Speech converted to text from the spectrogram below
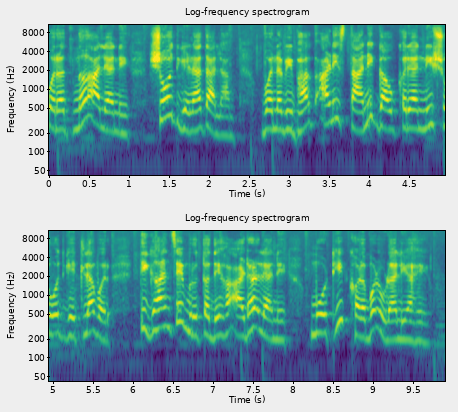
परत न आल्याने शोध घेण्यात आला. वनविभाग आणि स्थानिक गावकऱ्यांनी शोध घेतल्यावर तिघांचे मृतदेह आढळल्याने मोठी खळबळ उडाली आहे.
